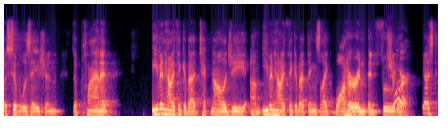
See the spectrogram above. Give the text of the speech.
a civilization, the planet, even how I think about technology, um, even how I think about things like water and, and food. Sure. Just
